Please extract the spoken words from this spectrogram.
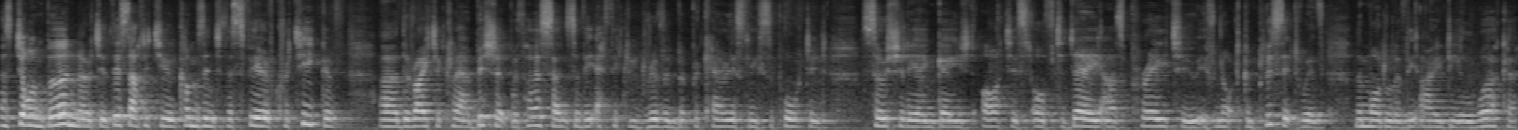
As John Byrne noted, this attitude comes into the sphere of critique of uh, the writer Claire Bishop with her sense of the ethically driven but precariously supported, socially engaged artist of today as prey to, if not complicit with, the model of the ideal worker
